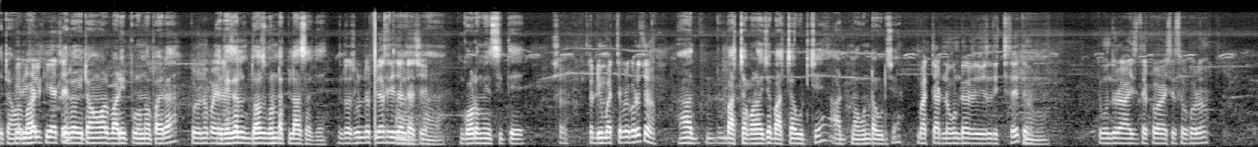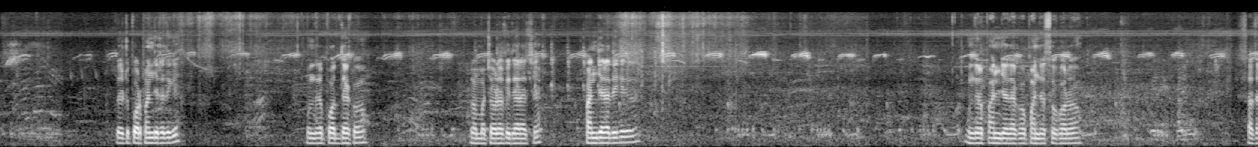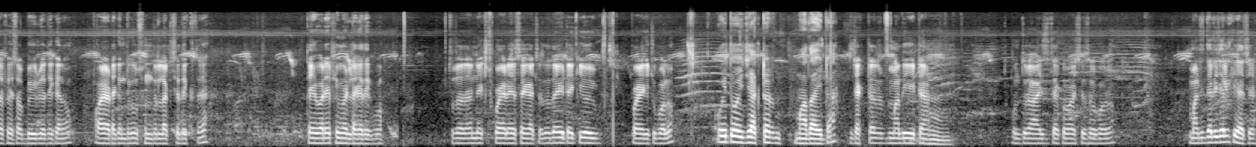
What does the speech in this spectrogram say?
এটা আমার রেজাল্ট কি আছে? এটা আমার বাড়ির পুরনো পায়রা। পুরোনো পায়রা। রেজাল্ট দশ ঘণ্টা প্লাস আছে। দশ ঘণ্টা প্লাস রেজাল্ট আছে। হ্যাঁ। গরমে শীতে আচ্ছা তো ডিম বাচ্চা বের করেছ? হ্যাঁ বাচ্চা করা হয়েছে বাচ্চা উঠছে আট ন ঘণ্টা উঠছে। বাচ্চা আট ন ঘণ্টা রেজাল্ট দিচ্ছে তাই তো? তো বন্ধুরা আইস দেখো আইসে শো করো। তো একটু পর পাঞ্জাটা দিকে বন্ধুরা পথ দেখো। লম্বা চড়া ফিদার আছে। পাঞ্জারা দেখি দাদা বন্ধুরা পাঞ্জা দেখো পাঞ্জা শো করো। সাথে ফেস অফ বিউটি দেখে নাও। পায়রাটা কিন্তু খুব সুন্দর লাগছে দেখতে। তো এবারে ফিমেলটাকে দেখব। তো দাদা নেক্সট পায়রা এসে গেছে। দাদা এটা কি ওই পায়রা কিছু বলো? ওই তো ওই যে একটা মাদা এটা। জ্যাকটার মাদি এটা। বন্ধুরা আইস দেখো আইসে শো করো। মাদিদার রেজাল্ট কি আছে?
